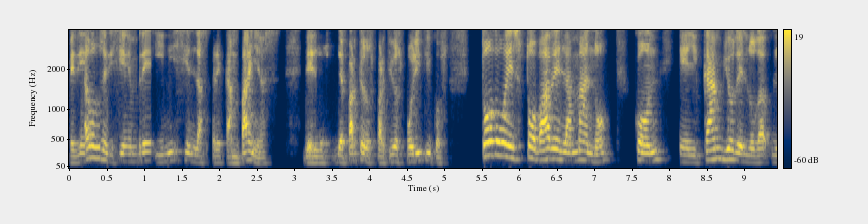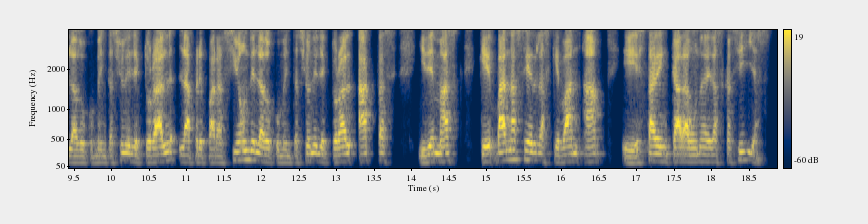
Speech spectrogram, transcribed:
mediados de diciembre inicien las precampañas de, de parte de los partidos políticos. Todo esto va de la mano con el cambio de la documentación electoral, la preparación de la documentación electoral, actas y demás, que van a ser las que van a eh, estar en cada una de las casillas.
